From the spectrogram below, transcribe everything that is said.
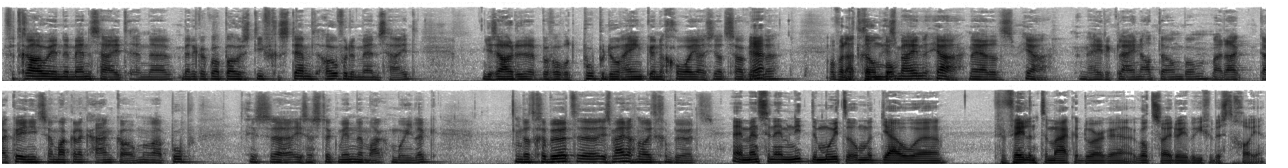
vertrouwen in de mensheid en ben ik ook wel positief gestemd over de mensheid. Je zou er bijvoorbeeld poepen doorheen kunnen gooien als je dat zou willen. Of een atoombom. Is mijn, ja, nou ja, dat is ja, een hele kleine atoombom. Maar daar, daar kun je niet zo makkelijk aankomen. Maar poep is, uh, is een stuk minder moeilijk. En dat gebeurt, uh, is mij nog nooit gebeurd. Nee, mensen nemen niet de moeite om het jou uh, vervelend te maken door rotzooi door je brievenbus te gooien.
